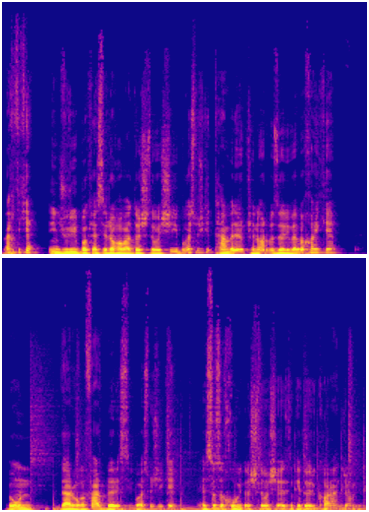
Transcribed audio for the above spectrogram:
وقتی که اینجوری با کسی رقابت داشته باشی باعث میشه که تنبلی رو کنار بذاری و بخوای که به اون در واقع فرد برسی. باعث میشه که احساس خوبی داشته باشی از اینکه داری کار انجام میدی.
